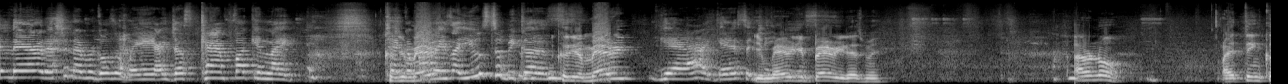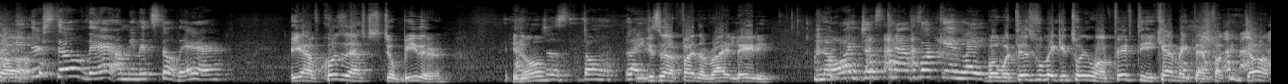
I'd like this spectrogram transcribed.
in there. That shit never goes away. I just can't fucking like Cause check you're married. as I used to because Cause you're married. yeah, I guess it You're married. You're buried. That's me. I don't know. I think. I uh mean, they're still there. I mean, it's still there. Yeah, of course it has to still be there. You know, I just don't like. you just gotta find the right lady. no, I just can't fucking like. But with this for making twenty one fifty, you can't make that fucking jump.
